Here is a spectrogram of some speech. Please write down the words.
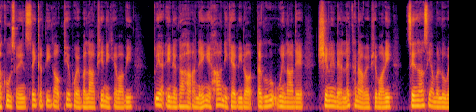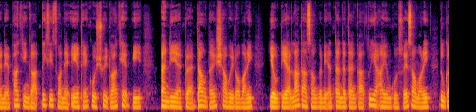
အခုဆိုရင်စိတ်ကတိကောက်ဖြစ်ဖွယ်ဗလာဖြစ်နေခဲ့ပါပြီသူ့ရဲ့အိမ်တကားဟာအနေငယ်ဟာနေခဲ့ပြီးတော့တကူဝင်လာတဲ့ရှင်းလင်းတဲ့လက္ခဏာပဲဖြစ်ပါလိ စဉ်းစားစရာမလိုပဲနဲ့ဖခင်ကတိတ်ဆိတ်စွာနဲ့အိမ်အထဲကိုရွှေ့သွားခဲ့ပြီးအန်ဒီရဲ့အတွက်တောင်းတိုင်းရှာဖွေတော့ပါလိရုတ်တရက်လာတာဆောင်ကနေအတန်တန်ကသူ့ရဲ့အာယုံကိုဆွဲဆောင်ပါလိသူက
